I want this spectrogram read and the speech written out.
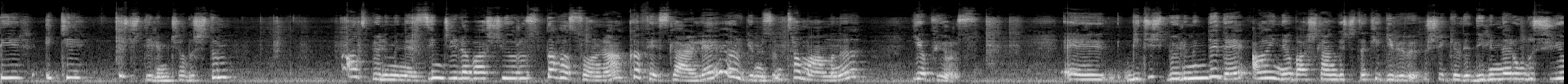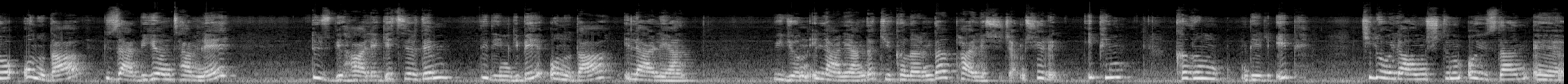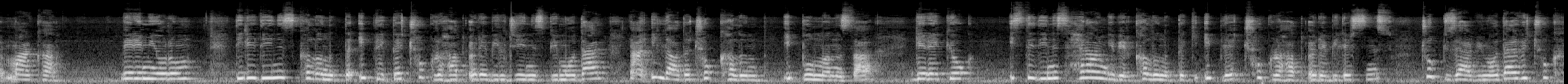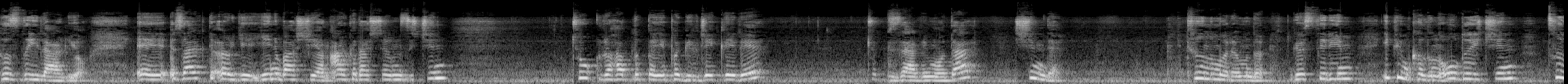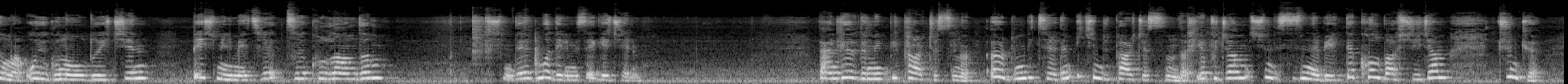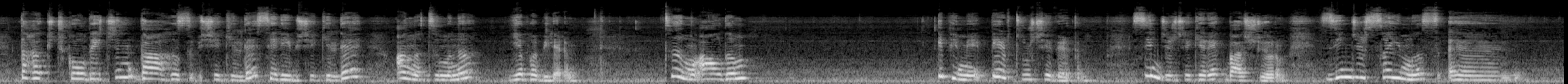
1, 2, 3 dilim çalıştım. Alt bölümüne zincirle başlıyoruz. Daha sonra kafeslerle örgümüzün tamamını yapıyoruz. Ee, bitiş bölümünde de aynı başlangıçtaki gibi bu şekilde dilimler oluşuyor. Onu da güzel bir yöntemle düz bir hale getirdim. Dediğim gibi onu da ilerleyen videonun ilerleyen dakikalarında paylaşacağım. Şöyle ipim kalın bir ip. Kiloyla almıştım. O yüzden e, marka veremiyorum. Dilediğiniz kalınlıkta iplikle çok rahat örebileceğiniz bir model. Yani illa da çok kalın ip bulmanıza gerek yok. İstediğiniz herhangi bir kalınlıktaki iple çok rahat örebilirsiniz. Çok güzel bir model ve çok hızlı ilerliyor. Ee, özellikle örgüye yeni başlayan arkadaşlarımız için çok rahatlıkla yapabilecekleri çok güzel bir model. Şimdi tığ numaramı da göstereyim. İpim kalın olduğu için tığıma uygun olduğu için 5 mm tığ kullandım. Şimdi modelimize geçelim. Ben gövdemin bir parçasını ördüm bitirdim. İkinci parçasını da yapacağım. Şimdi sizinle birlikte kol başlayacağım. Çünkü daha küçük olduğu için daha hızlı bir şekilde seri bir şekilde anlatımını yapabilirim. Tığımı aldım. İpimi bir tur çevirdim. Zincir çekerek başlıyorum. Zincir sayımız e,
